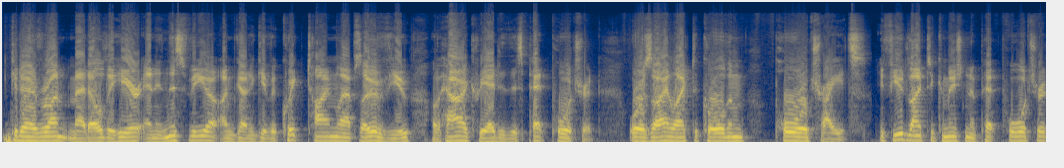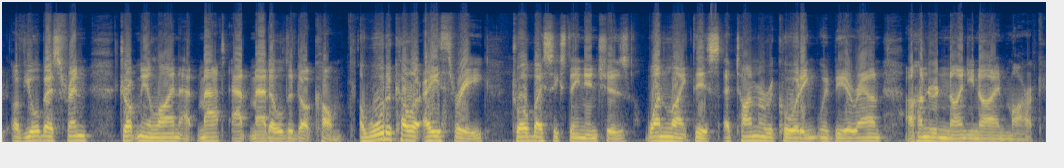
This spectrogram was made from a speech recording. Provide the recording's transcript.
G'day everyone, Matt Elder here, and in this video I'm going to give a quick time-lapse overview of how I created this pet portrait, or as I like to call them, pawtraits. If you'd like to commission a pet pawtrait of your best friend, drop me a line at matt at mattelder.com. A watercolor A3, 12 by 16 inches, one like this, at time of recording would be around 199 mark.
